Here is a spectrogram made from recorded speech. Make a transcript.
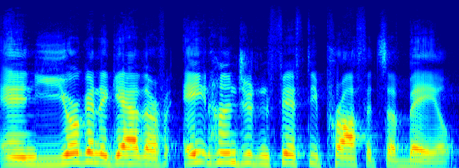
and you're going to gather 850 prophets of Baal.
